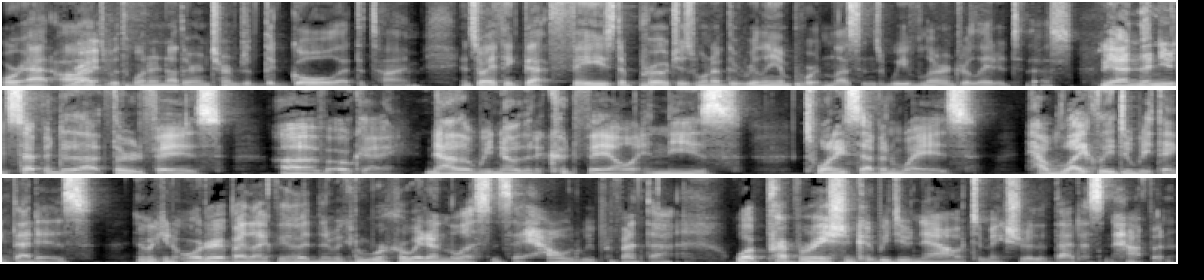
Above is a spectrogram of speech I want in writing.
or at odds Right. with one another in terms of the goal at the time. And so I think that phased approach is one of the really important lessons we've learned related to this. Yeah, and then you'd step into that third phase of okay, now that we know that it could fail in these 27 ways, how likely do we think that is? And we can order it by likelihood. And then we can work our way down the list and say, how would we prevent that? What preparation could we do now to make sure that that doesn't happen?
